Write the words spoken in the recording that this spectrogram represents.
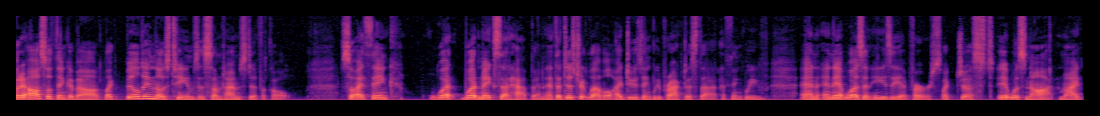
But I also think about like building those teams is sometimes difficult. So I think what what makes that happen at the district level, I do think we practice that. I think we've and and it wasn't easy at first. Like just it was not. My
